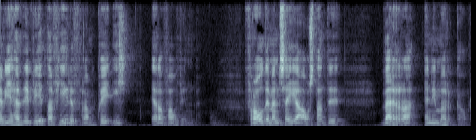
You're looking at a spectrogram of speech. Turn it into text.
ef ég hefði vita fyrirfram hver illt er að fá vinnu. Fróði menn segja ástandið verra enn í mörg ár.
